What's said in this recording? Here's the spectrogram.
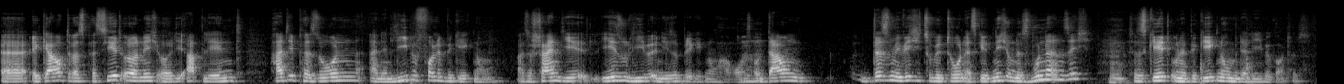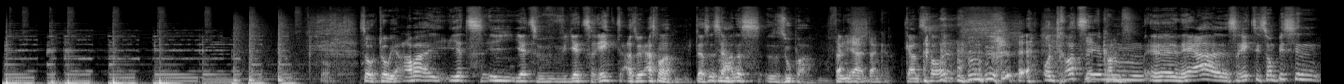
äh, egal ob da was passiert oder nicht oder die ablehnt, hat die Person eine liebevolle Begegnung. Also scheint Je Jesu Liebe in dieser Begegnung heraus. Und darum, das ist mir wichtig zu betonen, es geht nicht um das Wunder an sich, sondern es geht um eine Begegnung mit der Liebe Gottes. So, Tobi, aber jetzt, jetzt, jetzt regt, also erstmal, das ist ja alles super. Ja, ich danke. Ganz toll. Und trotzdem, äh, naja, es regt sich so ein bisschen,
